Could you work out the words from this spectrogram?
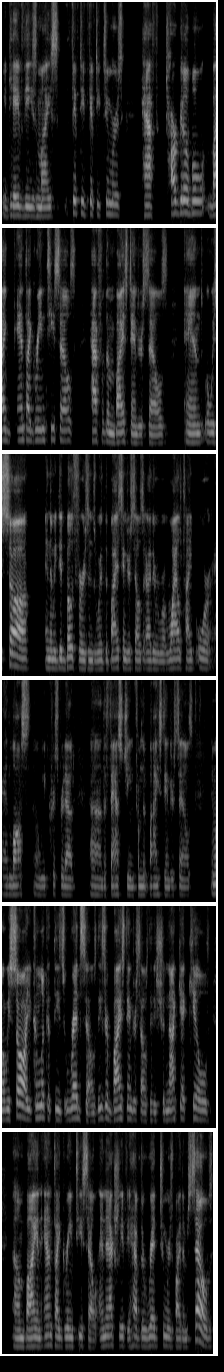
We gave these mice 50-50 tumors, half targetable by anti-green T cells, half of them bystander cells and what we saw, and then we did both versions where the bystander cells either were wild type or had lost, uh, we CRISPRed out uh, the fast gene from the bystander cells. And what we saw, you can look at these red cells. These are bystander cells. These should not get killed um, by an anti-green T cell. And actually, if you have the red tumors by themselves,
